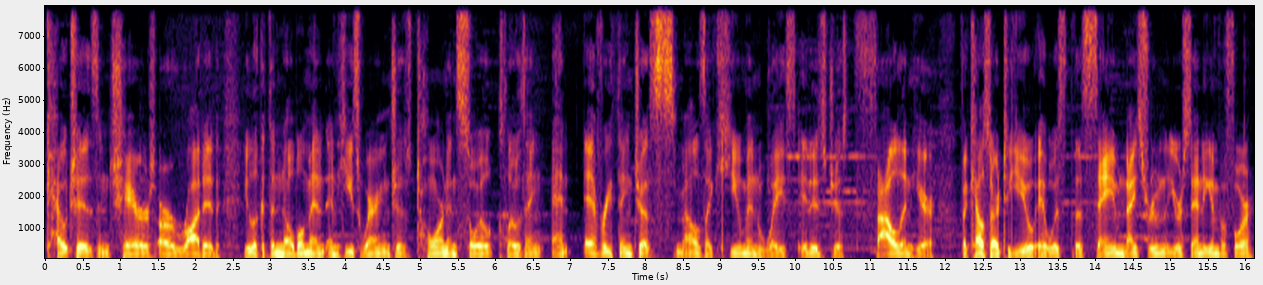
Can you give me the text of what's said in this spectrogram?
couches and chairs are rotted. You look at the nobleman, and he's wearing just torn and soiled clothing, and everything just smells like human waste. It is just foul in here. But Kelsar, to you, it was the same nice room that you were standing in before.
